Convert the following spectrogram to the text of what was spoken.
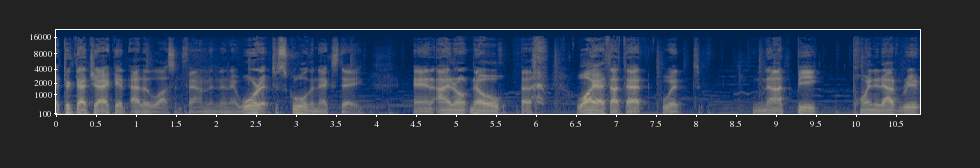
I took that jacket out of the lost and found, and then I wore it to school the next day. And I don't know uh, why I thought that would not be pointed out re-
